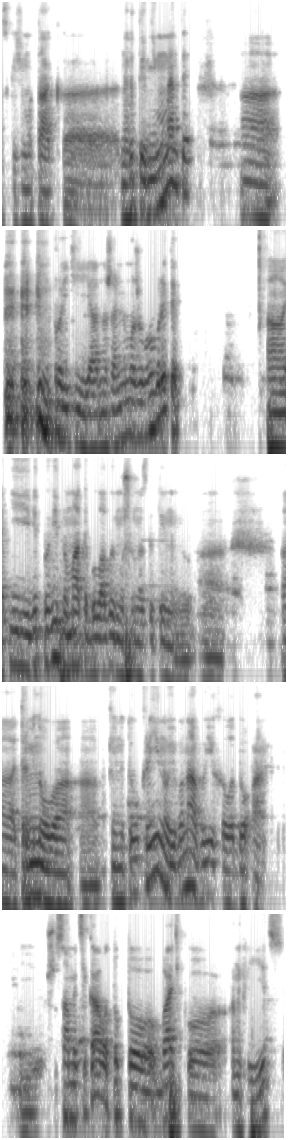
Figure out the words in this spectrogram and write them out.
скажімо так, е, негативні моменти, про які я, на жаль, не можу говорити. І відповідно мати була вимушена з дитиною терміново покинути Україну, і вона виїхала до Англії. І що саме цікаво, тобто батько англієць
